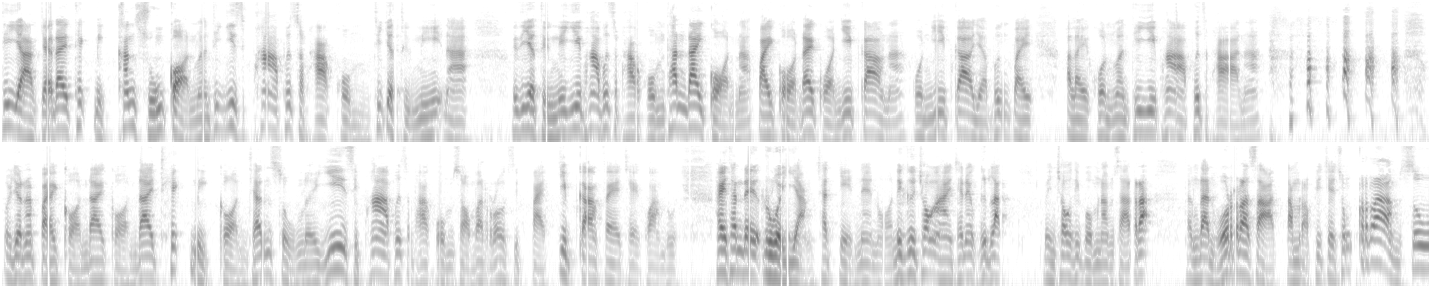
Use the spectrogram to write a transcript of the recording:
ที่อยากจะได้เทคนิคขั้นสูงก่อนวันที่ 25 พฤษภาคมที่จะถึงนี้นะที่จะถึงนี้25 พฤษภาคมท่านได้ก่อนนะ ไปก่อนได้ก่อน 29 นะ คน 29 อย่าเพิ่งไปอะไรคนวันที่ 25 พฤษภานะเพราะฉะนั้นไปก่อนได้ก่อนได้เทคนิคก่อนชั้นสูงเลย 25 พฤษภาคม2518 จิบกาแฟแชร์ความรวย ให้ท่านได้รวยอย่างชัดเจนแน่นอน นี่คือช่องอาหารชาแนลคือรัก เป็นช่องที่ผมนำสาระทางด้านโหราศาสตร์ตำรับพิชัยสงคราม สู่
